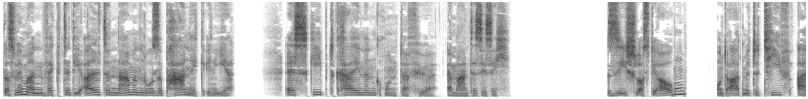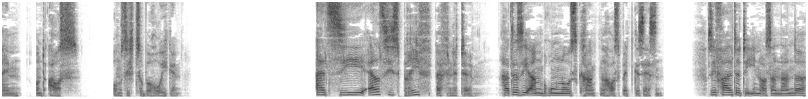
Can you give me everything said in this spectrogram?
Das Wimmern weckte die alte, namenlose Panik in ihr. Es gibt keinen Grund dafür, ermahnte sie sich. Sie schloss die Augen und atmete tief ein und aus, um sich zu beruhigen. Als sie Elsies Brief öffnete, hatte sie an Brunos Krankenhausbett gesessen. Sie faltete ihn auseinander,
